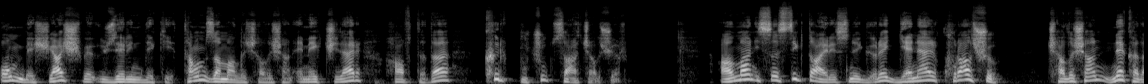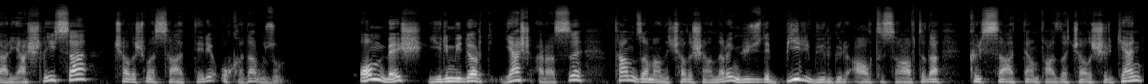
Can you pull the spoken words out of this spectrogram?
15 yaş ve üzerindeki tam zamanlı çalışan emekçiler haftada 40,5 saat çalışıyor. Alman İstatistik Dairesi'ne göre genel kural şu. Çalışan ne kadar yaşlıysa çalışma saatleri o kadar uzun. 15-24 yaş arası tam zamanlı çalışanların %1,6'sı haftada 40 saatten fazla çalışırken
